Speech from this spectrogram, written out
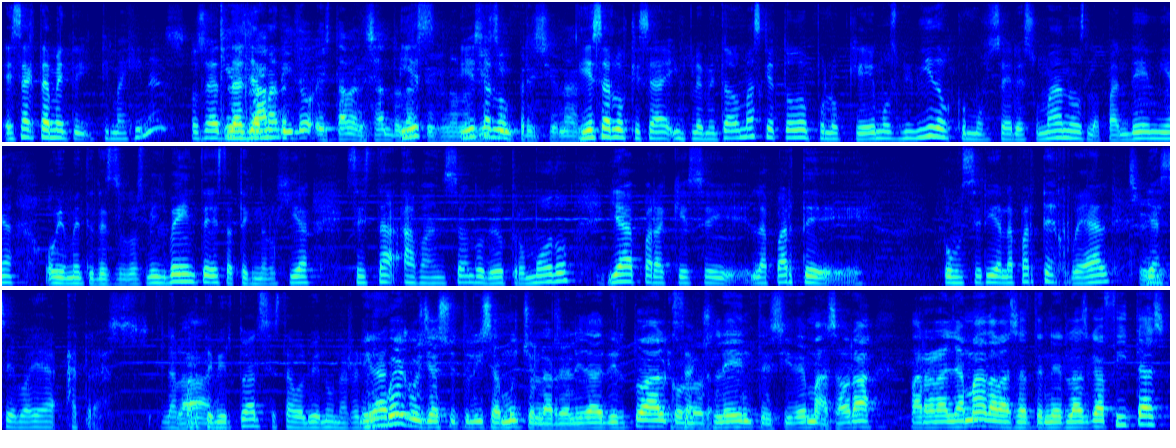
Exactamente, ¿te imaginas? O sea, Qué rápido está avanzando la tecnología, es, impresionante. Y es algo que se ha implementado más que todo por lo que hemos vivido como seres humanos, la pandemia, obviamente desde 2020 esta tecnología se está avanzando de otro modo, ya para que se, la parte como sería la parte real, ya se vaya atrás. La parte virtual se está volviendo una realidad. En juegos ya se utiliza mucho la realidad virtual con los lentes y demás. Ahora, para la llamada vas a tener las gafitas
